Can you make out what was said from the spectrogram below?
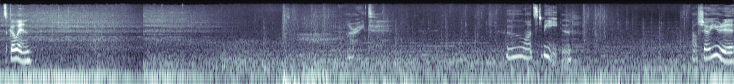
Let's go in. Alright. Who wants to be eaten? I'll show you to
